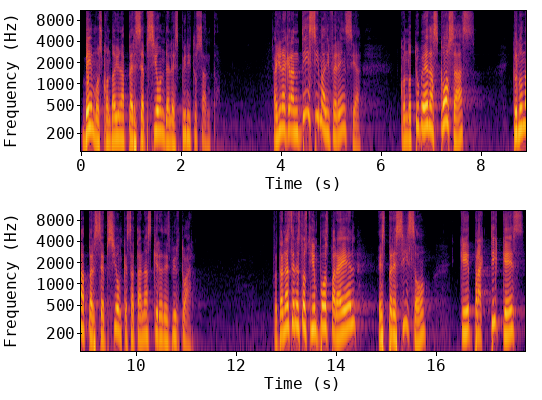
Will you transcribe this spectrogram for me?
vemos cuando hay una percepción del Espíritu Santo? Hay una grandísima diferencia cuando tú ves las cosas con una percepción que Satanás quiere desvirtuar. Satanás en estos tiempos para él es preciso que practiques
